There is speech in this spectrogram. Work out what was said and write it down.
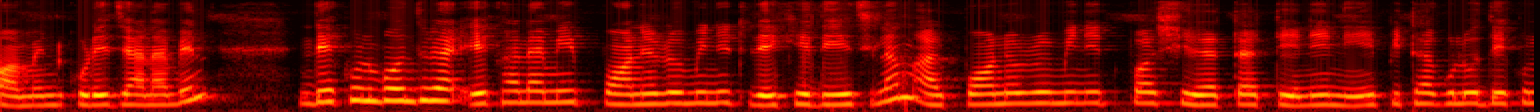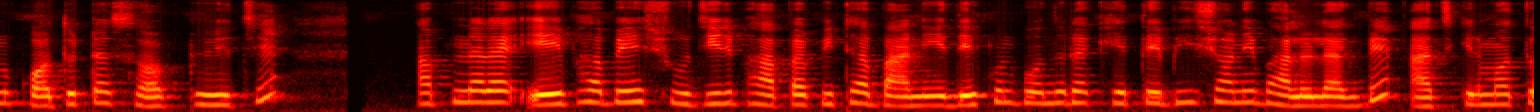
কমেন্ট করে জানাবেন। দেখুন বন্ধুরা, এখানে আমি পনেরো মিনিট রেখে দিয়েছিলাম আর পনেরো মিনিট পর শিরাটা টেনে নিয়ে পিঠাগুলো দেখুন কতটা সফট হয়েছে। আপনারা এইভাবে সুজির ভাপা পিঠা বানিয়ে দেখুন বন্ধুরা, খেতে ভীষণই ভালো লাগবে। আজকের মতো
